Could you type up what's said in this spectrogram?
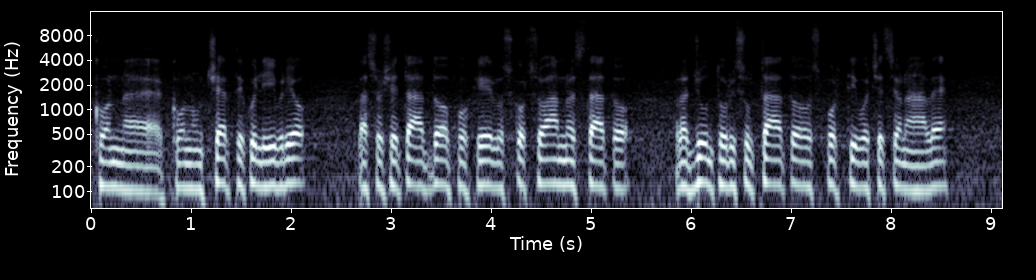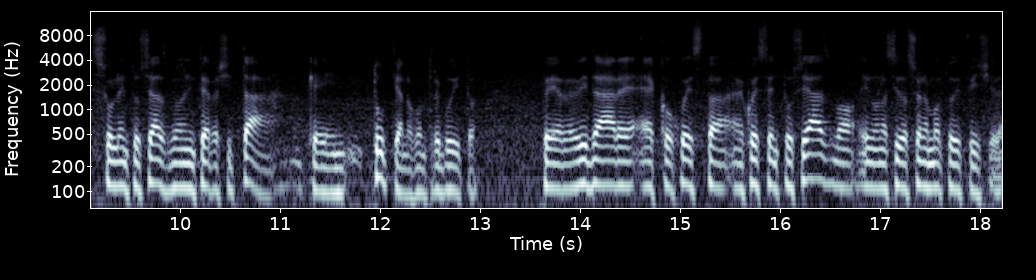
con, eh, con un certo equilibrio la società dopo che lo scorso anno è stato raggiunto un risultato sportivo eccezionale sull'entusiasmo di un'intera città che in, tutti hanno contribuito per ridare ecco, questo entusiasmo in una situazione molto difficile.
